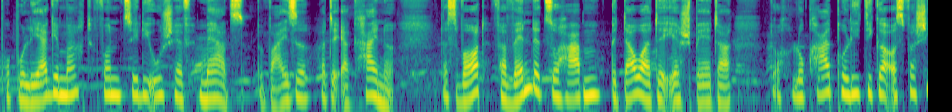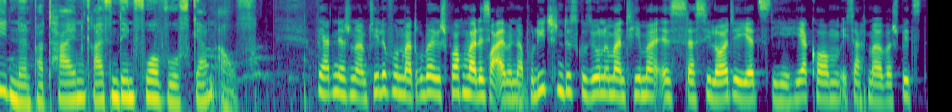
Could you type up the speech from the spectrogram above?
Populär gemacht von CDU-Chef Merz. Beweise hatte er keine. Das Wort verwendet zu haben, bedauerte er später. Doch Lokalpolitiker aus verschiedenen Parteien greifen den Vorwurf gern auf. Wir hatten ja schon am Telefon mal drüber gesprochen, weil es vor allem in der politischen Diskussion immer ein Thema ist, dass die Leute jetzt, die hierher kommen, ich sag mal überspitzt,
